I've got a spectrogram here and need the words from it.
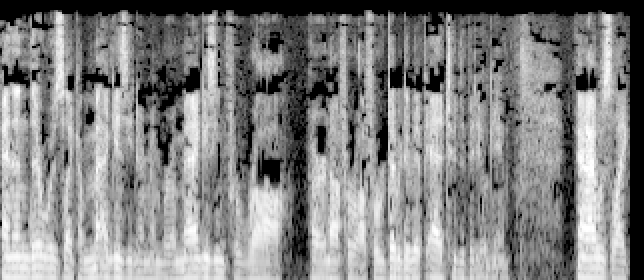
and then there was like a magazine I remember a magazine for Raw or not for Raw for WWF Attitude the video game. And I was like,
